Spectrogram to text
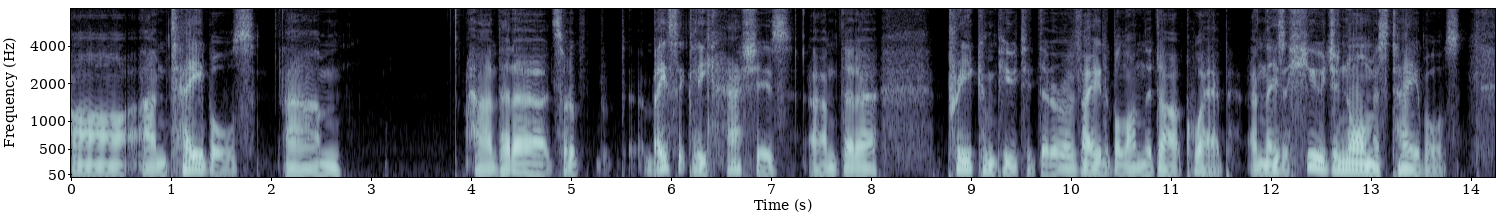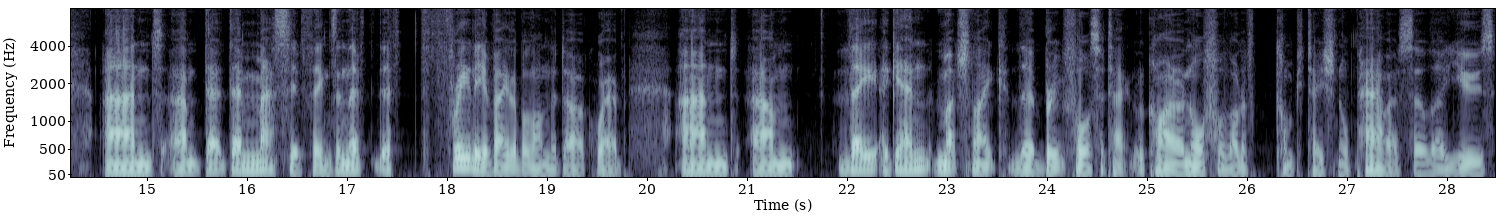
are um, tables um, uh, that are sort of basically hashes um, that are pre-computed that are available on the dark web. And these are huge enormous tables. And um, they're, they're massive things. And they're, they're freely available on the dark web. And um, they again much like the brute force attack require an awful lot of computational power. So they'll use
